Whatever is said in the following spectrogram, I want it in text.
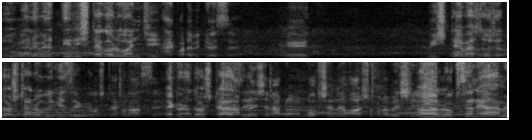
দুই গাড়ি মানে তিরিশটা গরু আনছি। হ্যাঁ কয়টা বিক্রি হয়েছে? বিশটা ব্যস্ত হয়েছে দশটা রবি গেছে এখনও। আছে। এখনও দশটা আছে। আপনার হিসেবে আপনার লোকসানে হওয়ার সম্ভাবনা বেশি? হ্যাঁ লোকসানে আমি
